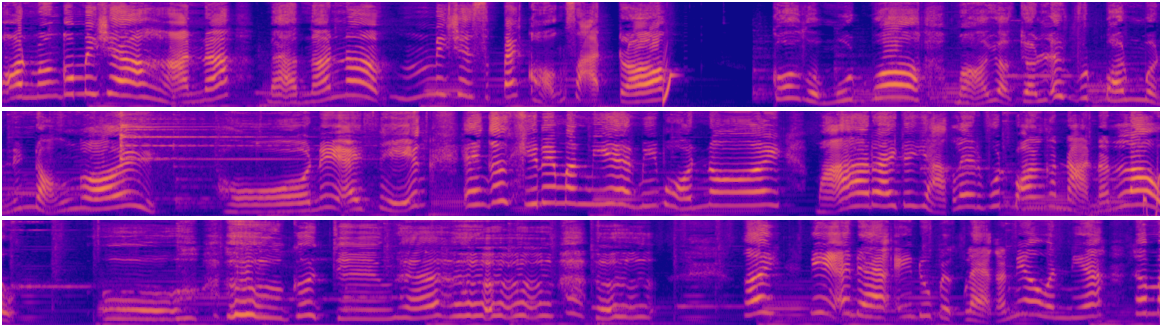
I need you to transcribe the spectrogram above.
บอลมันก็ไม่ใช่อาหารนะ แบบนั้นน่ะไม่ใช่สเปคของสัตว์หรอกก็สมมุติว่าหมาอยากจะเล่นฟุตบอลเหมือนในหนังไงโถนี่ไอ้สิงเองก็คิดให้มันมีเหตุมีผลหน่อยหมาอะไรจะอยากเล่นฟุตบอลขนาดนั้นเล่า โอ้เออก็จริงแฮะเฮ้ย นี่ไอ้แดงเองดูแปลกๆนะเนี่ยวันเนี้ยทำไม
